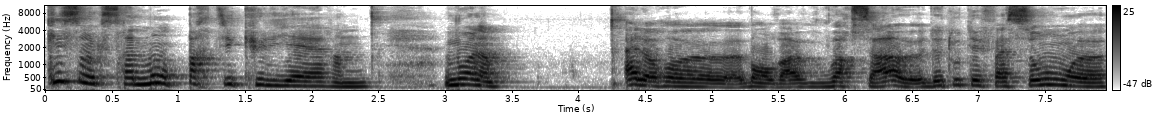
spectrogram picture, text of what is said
qui sont extrêmement particulières. Voilà. Alors, euh, bon, on va voir ça. de toutes les façons,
